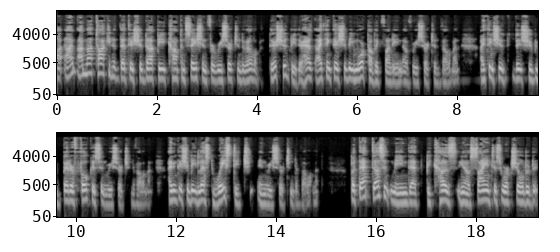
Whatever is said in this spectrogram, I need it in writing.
I, am not talking that there should not be compensation for research and development. There should be. There has. I think there should be more public funding of research and development. I think should there should be better focus in research and development. I think there should be less wastage in research and development. But that doesn't mean that because you know scientists work shoulder to,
